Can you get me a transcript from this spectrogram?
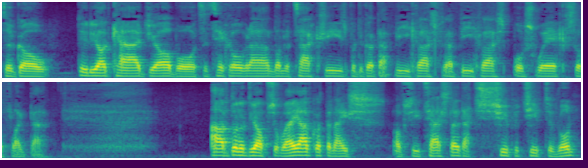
to go do the odd car job or to take over around on the taxis, but they've got that V-Class for that V-Class bus work, stuff like that. I've done it the opposite way. I've got the nice, obviously, Tesla that's super cheap to run.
